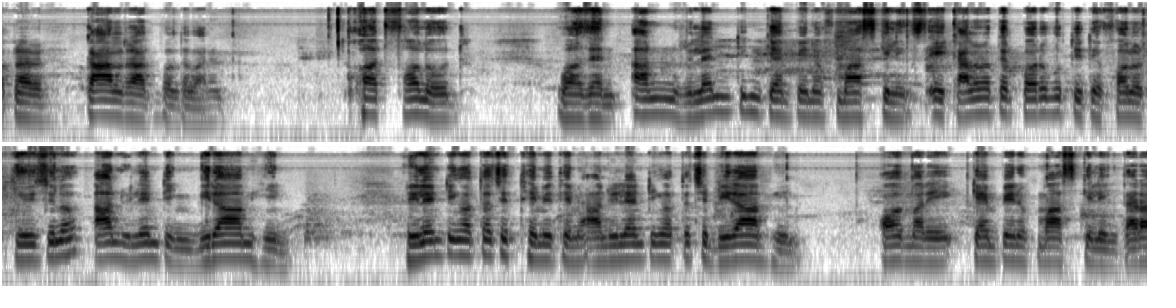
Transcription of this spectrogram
আপনার কাল রাত বলতে পারেন। What followed was an unrelenting campaign of mass killings এই কালো রাতের পরবর্তীতে ফলোড কী হয়েছিল? আনরিলেন্টিং বিরামহীন। রিলেন্টিং অর্থ হচ্ছে থেমে থেমে আনরিলেন্টিং অর্থ হচ্ছে বিরামহীন। মানে ক্যাম্পেইন অফ মাস কিলিং তারা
